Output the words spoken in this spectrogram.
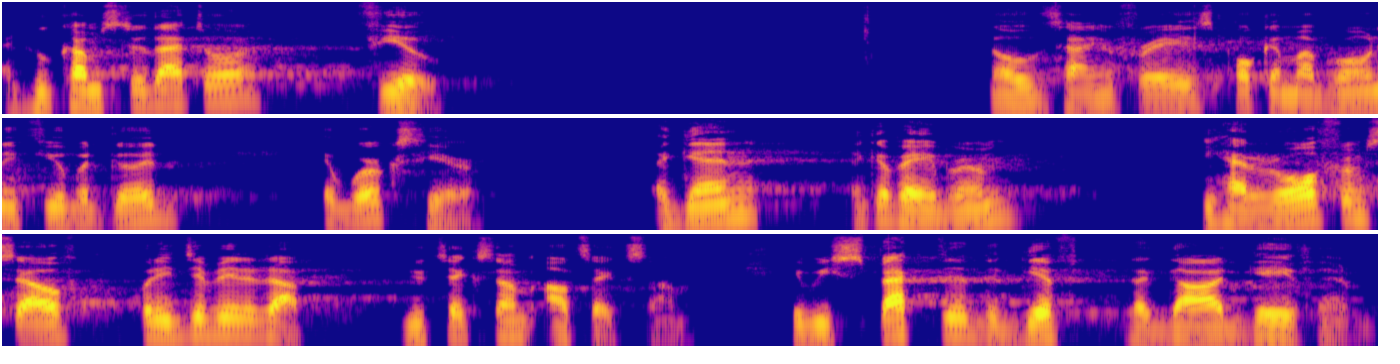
And who comes through that door? Few. An old Italian phrase, poche ma buoni, few but good. It works here. Again, think of Abram. He had it all for himself, but he divvied it up. You take some, I'll take some. He respected the gift that God gave him.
